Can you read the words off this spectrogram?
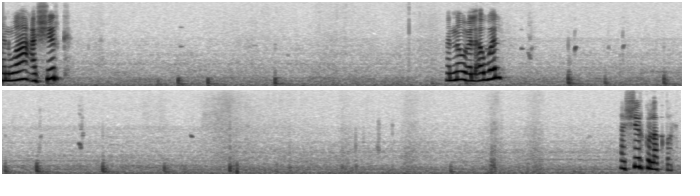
أنواع الشرك. النوع الأول. الشرك الأكبر.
